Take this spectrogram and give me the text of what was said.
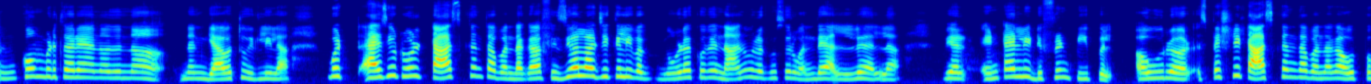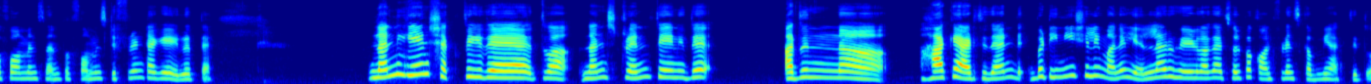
ಅನ್ಕೊಂಡ್ಬಿಡ್ತಾರೆ ಅನ್ನೋದನ್ನ ನನ್ಗೆ ಯಾವತ್ತೂ ಇರಲಿಲ್ಲ. But as you told task ಅಂತ ಬಂದಾಗ ಫಿಸಿಯೋಲಾಜಿಕಲಿ ಇವಾಗ ನೋಡಕ್ ಹೋದ್ರೆ ನಾನು ರಘು ಸರ್ ಒಂದೇ ಅಲ್ಲೇ ಅಲ್ಲ. We are entirely different people ಅವ್ರ ಎಸ್ಪೆಷಲಿ ಟಾಸ್ಕ್ ಅಂತ ಬಂದಾಗ ಅವ್ರ ಪರ್ಫಾರ್ಮೆನ್ಸ್ ನನ್ನ ಪರ್ಫಾರ್ಮೆನ್ಸ್ ಡಿಫ್ರೆಂಟಾಗೇ ಇರುತ್ತೆ. ನನಗೇನು ಶಕ್ತಿ ಇದೆ ಅಥವಾ ನನ್ನ ಸ್ಟ್ರೆಂತ್ ಏನಿದೆ ಅದನ್ನು ಹಾಕಿ ಆಡ್ತಿದೆ. ಆ್ಯಂಡ್ ಬಟ್ ಇನಿಷಿಯಲಿ ಮನೇಲಿ ಎಲ್ಲರೂ ಹೇಳುವಾಗ ಅದು ಸ್ವಲ್ಪ ಕಾನ್ಫಿಡೆನ್ಸ್ ಕಮ್ಮಿ ಆಗ್ತಿತ್ತು.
